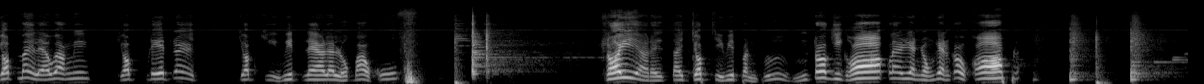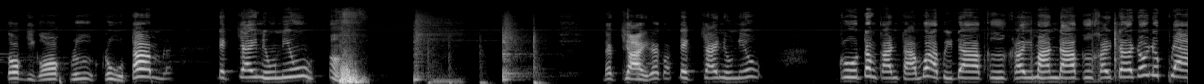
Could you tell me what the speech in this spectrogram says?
จบไม่แล้วว่างนี้จบเปรตได้จบชีวิตแล้วแล้วลูกเบ้ากูซอยอะไรแต่จบชีวิตปันปลื้มมันโตกี่กอกแล้วเรียนโรงเรียนก็กอบแล้ว โตกี่กอกปลื้ครูตั้มแล้วเด็กใจหนิวนิ้วเด็กใจแล้วก็เด็กใจหนิวนิ้วครูต้องการถามว่าบิดาคือใครมารดาคือใครเธอรู้หรือเปล่า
